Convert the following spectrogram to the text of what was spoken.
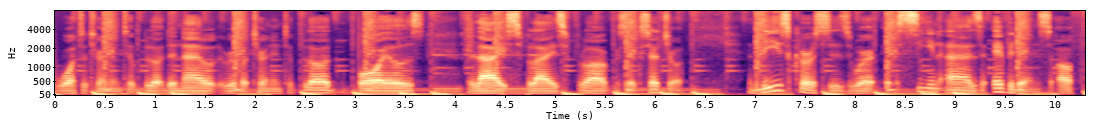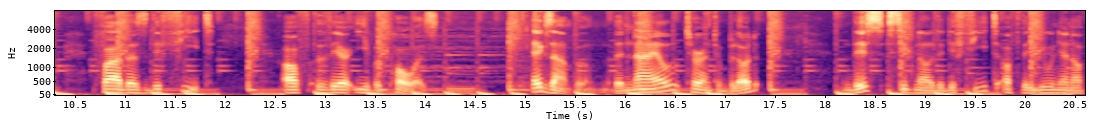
water turning to blood, the Nile River turning to blood, boils, lice, flies, frogs, etc. These curses were seen as evidence of Father's defeat of their evil powers. Example The Nile turned to blood. This signaled the defeat of the union of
